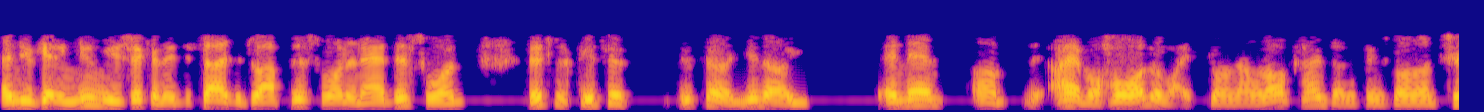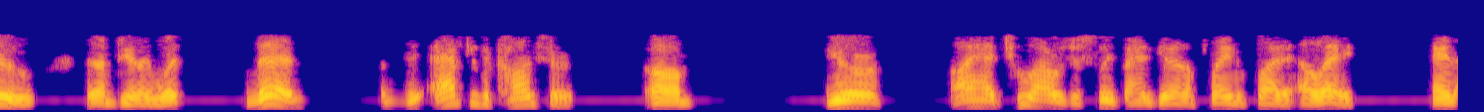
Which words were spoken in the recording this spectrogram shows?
and you're getting new music, and they decide to drop this one and add this one. This is it's a it's a you know, and then um, I have a whole other life going on with all kinds of other things going on too that I'm dealing with. Then the, after the concert, um, you're, I had two hours of sleep. I had to get on a plane and fly to LA and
